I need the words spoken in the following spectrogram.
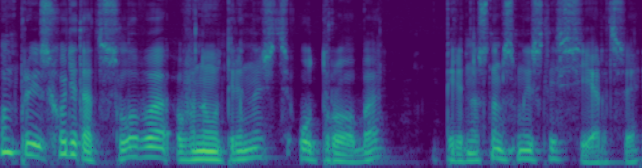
Он происходит от слова «внутренность», «утроба», переносном смысле сердце,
